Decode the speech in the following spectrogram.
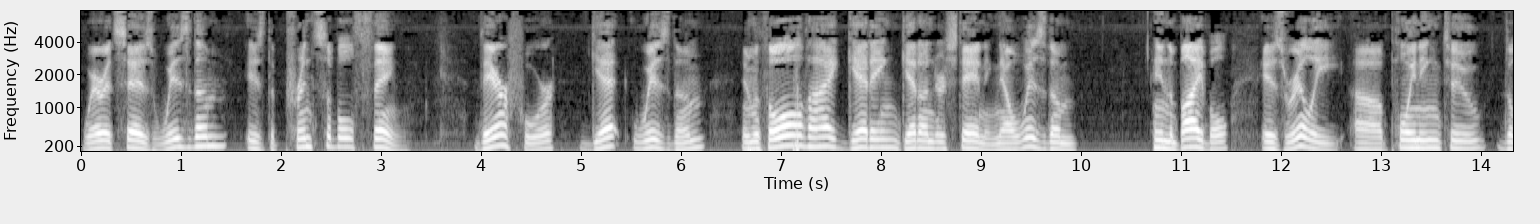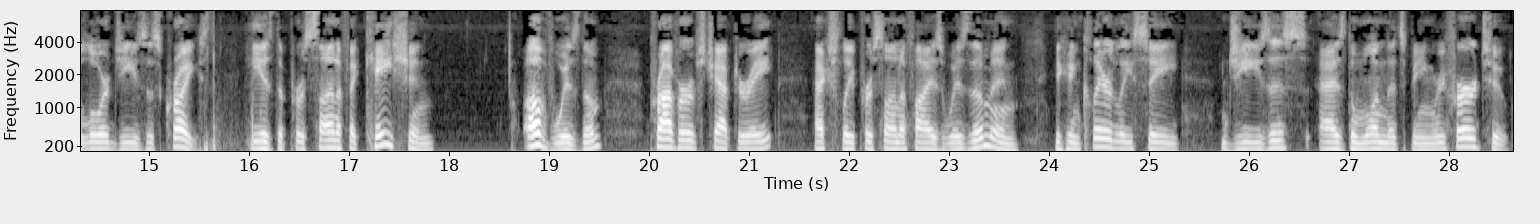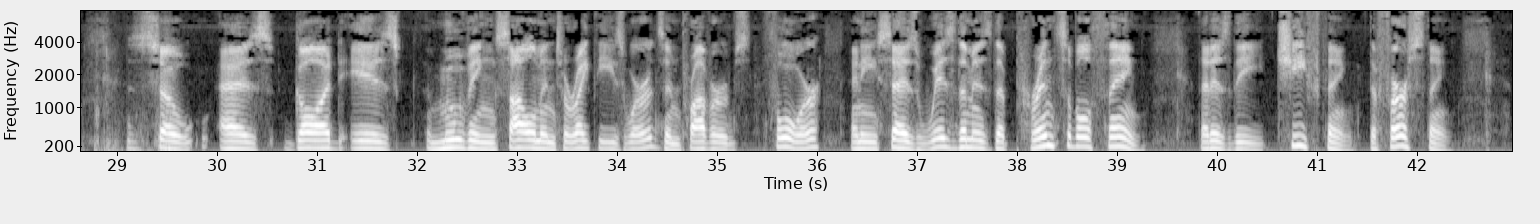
where it says wisdom is the principal thing. Therefore get wisdom and with all thy getting get understanding. Now wisdom in the Bible is really uh, pointing to the Lord Jesus Christ. He is the personification of wisdom. Proverbs chapter 8 actually personifies wisdom and you can clearly see Jesus as the one that's being referred to. So as God is moving Solomon to write these words in Proverbs 4, and he says wisdom is the principal thing, that is the chief thing, the first thing.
